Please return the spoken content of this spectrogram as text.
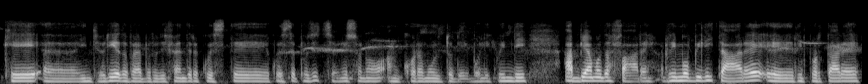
che eh, in teoria dovrebbero difendere queste, queste, posizioni sono ancora molto deboli, quindi abbiamo da fare, rimobilitare e riportare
